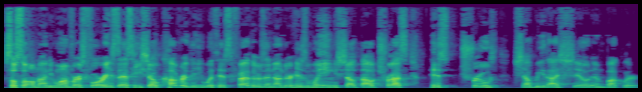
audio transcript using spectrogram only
So Psalm 91 verse 4, he says, He shall cover thee with his feathers, and under his wings shalt thou trust. His truth shall be thy shield and buckler.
